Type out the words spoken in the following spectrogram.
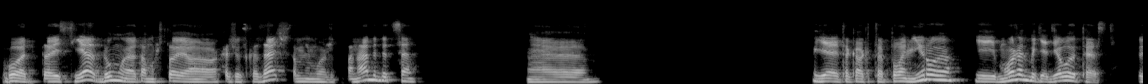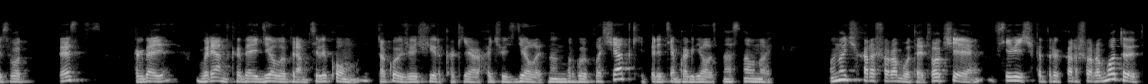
Вот, то есть я думаю о том, что я хочу сказать, что мне может понадобиться. Я это как-то планирую, и, может быть, я делаю тест. То есть вот тест, когда вариант, когда я делаю прям целиком такой же эфир, как я хочу сделать, но на другой площадке, перед тем, как делать на основной, он очень хорошо работает. Вообще, все вещи, которые хорошо работают,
